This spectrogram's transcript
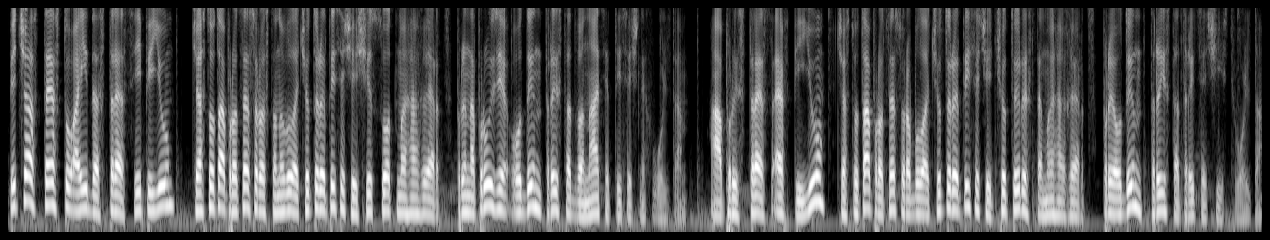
Під час тесту AIDA Stress CPU частота процесора становила 4600 МГц при напрузі 1,312 тисячних вольта. А при Stress FPU частота процесора була 4400 МГц при 1,336 вольта.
